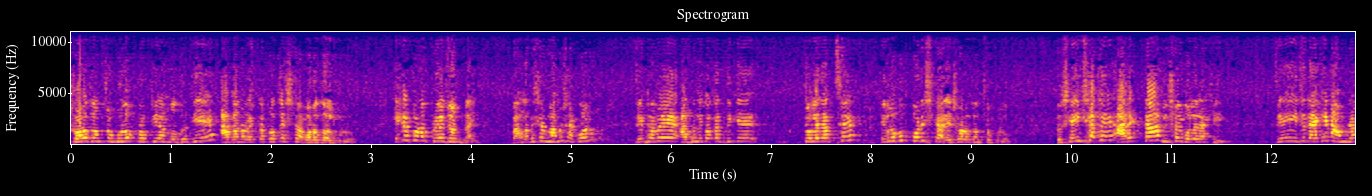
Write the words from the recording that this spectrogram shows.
ষড়যন্ত্রমূলক প্রক্রিয়ার মধ্যে দিয়ে আগানোর একটা প্রচেষ্টা বড় দলগুলো। এটা কোনো প্রয়োজন নাই। বাংলাদেশের মানুষ এখন যেভাবে আধুনিকতার দিকে চলে যাচ্ছে, এগুলো খুব পরিষ্কার এই ষড়যন্ত্রগুলো। তো সেই সাথে আরেকটা বিষয় বলে রাখি, যে এই যে দেখেন আমরা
